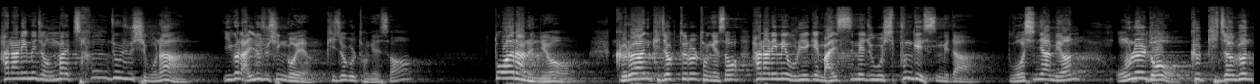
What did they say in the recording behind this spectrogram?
하나님은 정말 창조주시구나. 이걸 알려주신 거예요. 기적을 통해서. 또 하나는요, 그러한 기적들을 통해서 하나님이 우리에게 말씀해 주고 싶은 게 있습니다. 무엇이냐면, 오늘도 그 기적은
